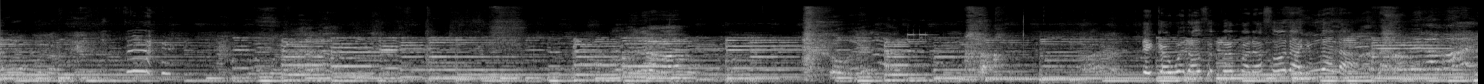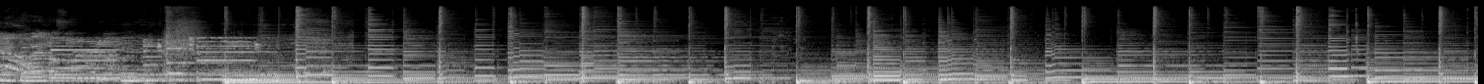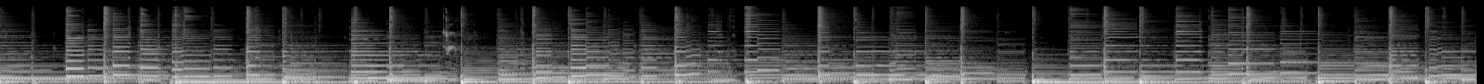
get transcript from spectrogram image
Es que abuela no se puede parar sola, ayúdala. Dame la mano. Bueno,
